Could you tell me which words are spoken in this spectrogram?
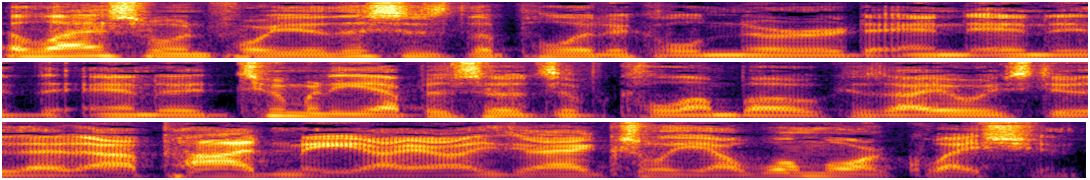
A last one for you. This is the political nerd, and and and uh, too many episodes of Columbo because I always do that. Uh, pardon me. I, I actually uh, one more question.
